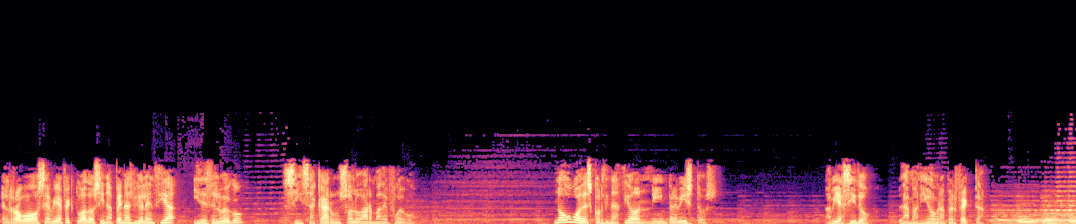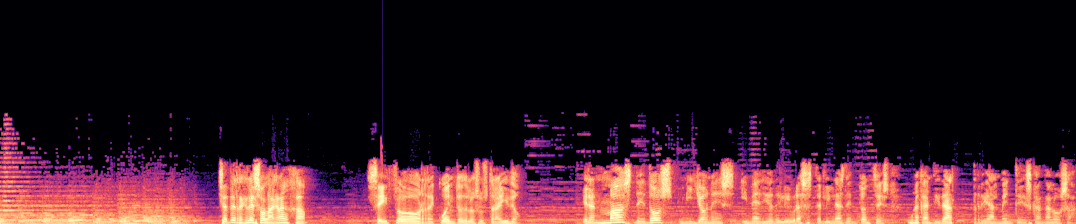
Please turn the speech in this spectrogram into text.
El robo se había efectuado sin apenas violencia y desde luego sin sacar un solo arma de fuego. No hubo descoordinación ni imprevistos. Había sido la maniobra perfecta. Ya de regreso a la granja, se hizo recuento de lo sustraído. Eran más de dos millones y medio de libras esterlinas de entonces, una cantidad realmente escandalosa.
